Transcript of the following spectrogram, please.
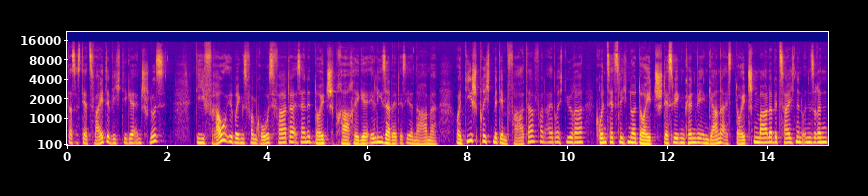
Das ist der zweite wichtige Entschluss. Die Frau übrigens vom Großvater ist eine deutschsprachige, Elisabeth ist ihr Name. Und die spricht mit dem Vater von Albrecht Dürer grundsätzlich nur Deutsch. Deswegen können wir ihn gerne als deutschen Maler bezeichnen, unseren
